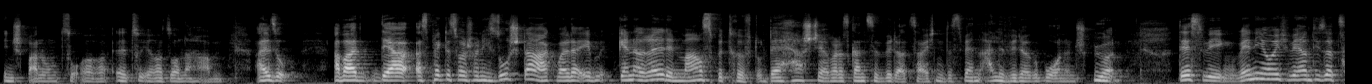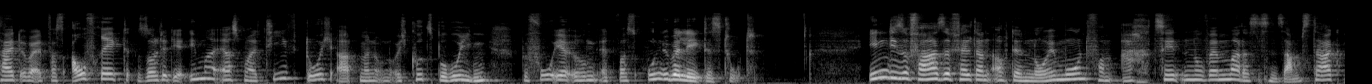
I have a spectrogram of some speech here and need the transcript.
in Spannung zu, eurer, äh, zu ihrer Sonne haben. Also aber der Aspekt ist wahrscheinlich so stark, weil er eben generell den Mars betrifft und der herrscht ja über das ganze Widderzeichen. Das werden alle Wiedergeborenen spüren. Deswegen, wenn ihr euch während dieser Zeit über etwas aufregt, solltet ihr immer erstmal tief durchatmen und euch kurz beruhigen, bevor ihr irgendetwas Unüberlegtes tut. In diese Phase fällt dann auch der Neumond vom 18. November, das ist ein Samstag.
